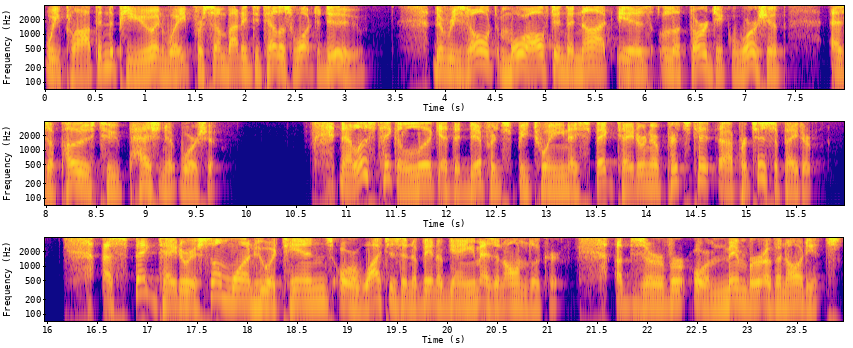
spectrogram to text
We plop in the pew and wait for somebody to tell us what to do. The result, more often than not, is lethargic worship as opposed to passionate worship. Now, let's take a look at the difference between a spectator and a uh, participator. A spectator is someone who attends or watches an event or game as an onlooker, observer, or member of an audience.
